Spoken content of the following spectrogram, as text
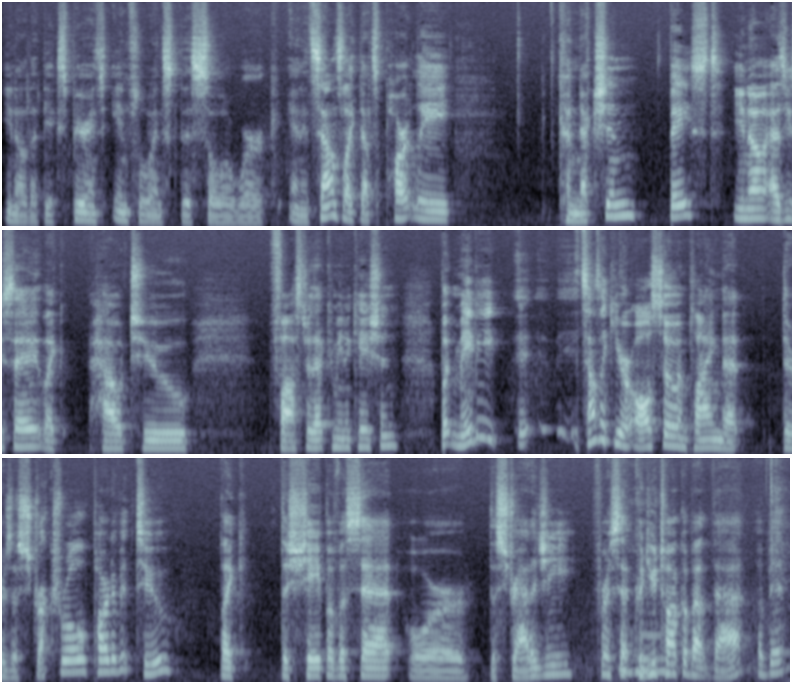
you know, that the experience influenced this solo work and it sounds like that's partly connection based, you know, as you say, like how to foster that communication. But maybe it, it sounds like you're also implying that there's a structural part of it too, like the shape of a set or the strategy for a set. Mm-hmm. Could you mm-hmm. talk about that a bit?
